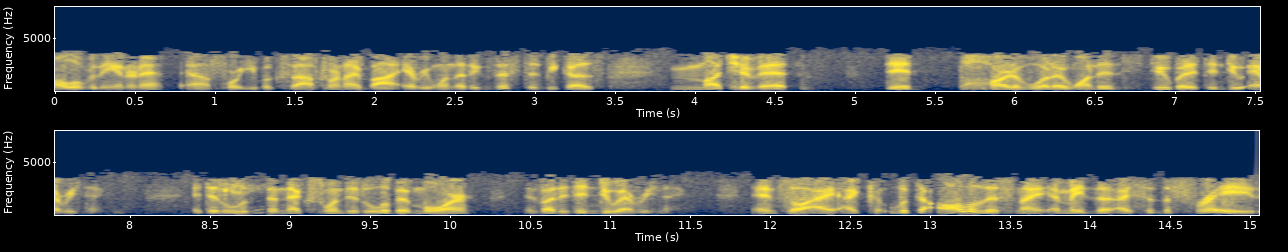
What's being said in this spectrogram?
all over the internet uh, for ebook software, and I bought every one that existed because much of it did part of what I wanted to do, but it didn't do everything. It did a li- the next one did a little bit more, but it didn't do everything. And so I, I c- looked at all of this, and I, I made the I said the phrase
